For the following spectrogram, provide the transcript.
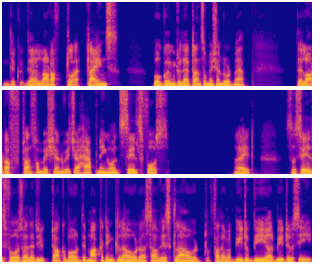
there are a lot of cl- clients who are going to that transformation roadmap. There are a lot of transformation which are happening on Salesforce, right? So Salesforce, whether you talk about the marketing cloud or service cloud for the B2B or B2C,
